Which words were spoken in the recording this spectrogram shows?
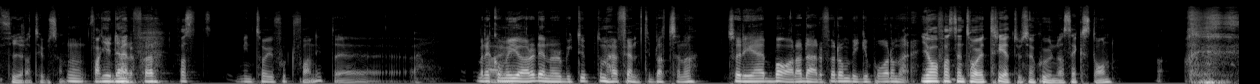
4000. Mm, det är men- därför. Fast min tar ju fortfarande inte... Men det kommer göra det när du byggt upp de här 50 platserna. Så det är bara därför de bygger på de här. Ja, fast den tar ju 3716.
